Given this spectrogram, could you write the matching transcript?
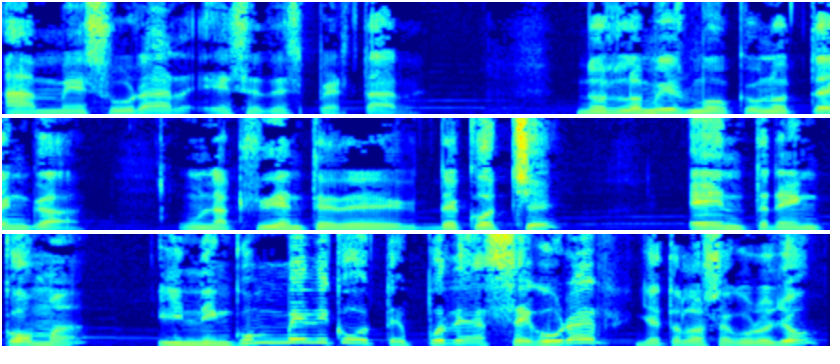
a mesurar ese despertar. No es lo mismo que uno tenga un accidente de, coche, entre en coma y ningún médico te puede asegurar, ya te lo aseguro yo,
